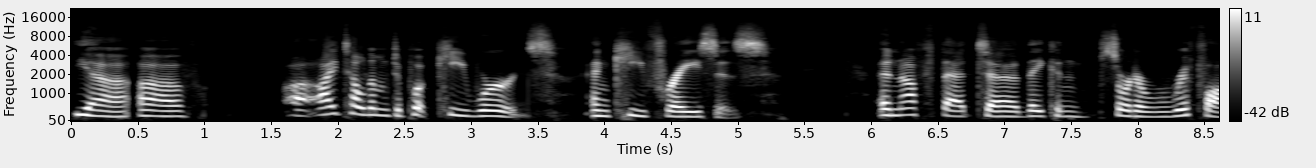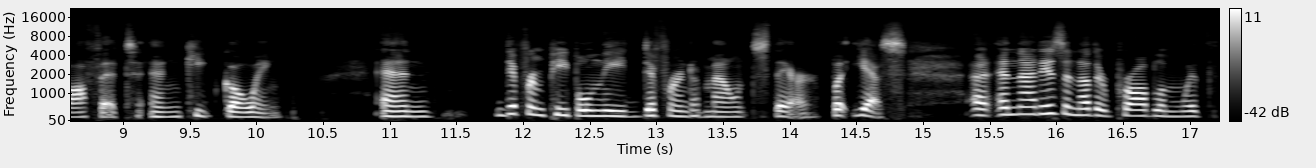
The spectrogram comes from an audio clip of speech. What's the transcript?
Yeah, uh, I tell them to put key words and key phrases enough that uh, they can sort of riff off it and keep going. And different people need different amounts there. But yes, and that is another problem with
